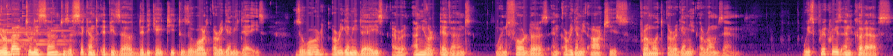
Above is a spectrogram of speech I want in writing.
You're about to listen to the second episode dedicated to the World Origami Days. The World Origami Days are an annual event when folders and origami artists promote origami around them. With Pre-Crease and Collapse,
